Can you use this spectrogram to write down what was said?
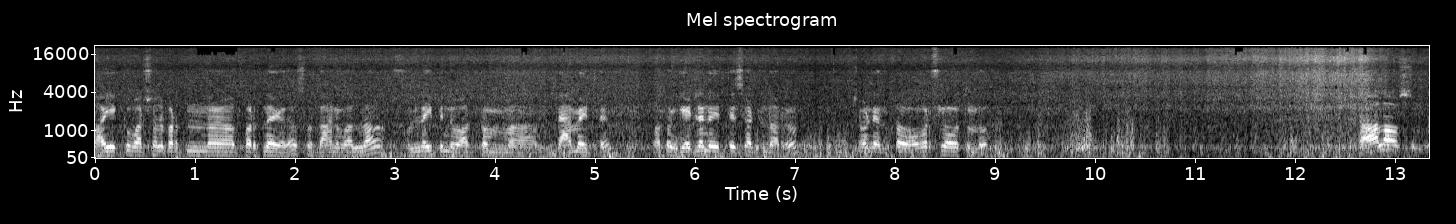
బాగా ఎక్కువ వర్షాలు పడుతున్న పడుతున్నాయి కదా సో దానివల్ల ఫుల్ అయిపోయింది మొత్తం డ్యామ్ అయితే. మొత్తం గేట్లనే ఎత్తేసినట్టున్నారు. చూడండి ఎంత ఓవర్ఫ్లో అవుతుందో. చాలా వస్తుంది.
